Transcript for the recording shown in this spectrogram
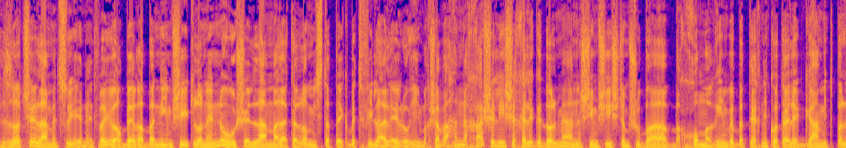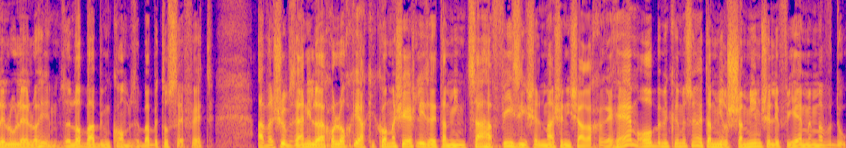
זאת שאלה מצוינת, והיו הרבה רבנים שהתלוננו של למה אתה לא מסתפק בתפילה לאלוהים. עכשיו, ההנחה שלי שחלק גדול מהאנשים שהשתמשו בחומרים ובטכניקות האלה גם התפללו לאלוהים. זה לא בא במקום, זה בא בתוספת. אבל שוב, זה אני לא יכול להוכיח, כי כל מה שיש לי זה את הממצא הפיזי של מה שנשאר אחריהם, או במקרים מסוימים את המרשמים שלפיהם הם עבדו.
